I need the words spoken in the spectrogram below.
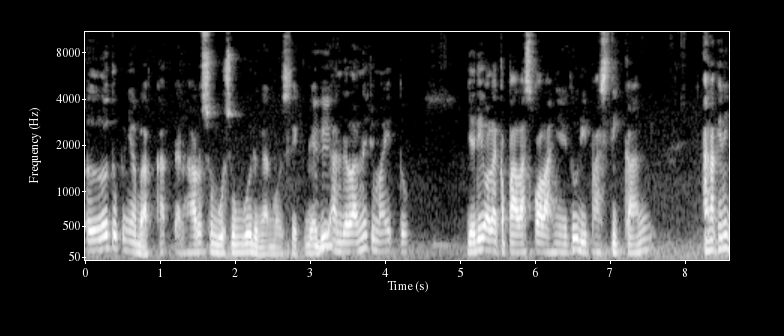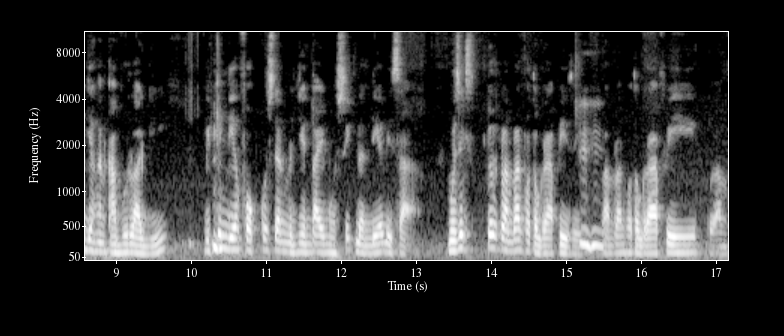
lo tuh punya bakat dan harus sungguh-sungguh dengan musik. Jadi andalannya cuma itu. Jadi oleh kepala sekolahnya itu dipastikan anak ini jangan kabur lagi. Bikin dia fokus dan mencintai musik dan dia bisa musik itu pelan-pelan fotografi sih pelan-pelan fotografi pelan-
